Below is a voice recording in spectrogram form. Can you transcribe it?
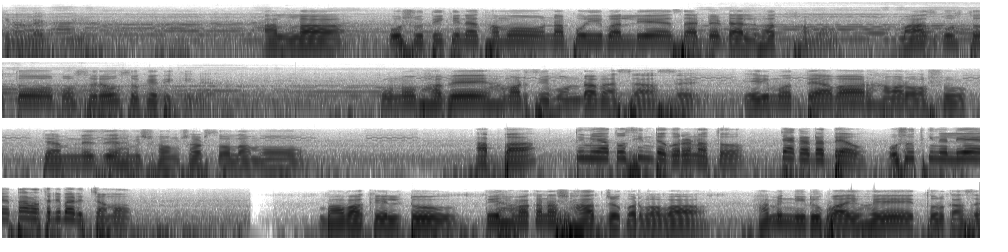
কেনা লাগবে। আল্লাহ ওষুধই কিনা খামো না পরিবার নিয়ে চারটে ডাল ভাত খামো। মাছ গোস্ত তো বছরেও চোখে দেখি না। কোনোভাবে আমার জীবনটা বেঁচে আছে। এরই মধ্যে আবার আমার অসুখ। কেমনে যে আমি সংসার চলামো। আব্বা তুমি এত চিন্তা করো না তো। টাকাটা দেও ওষুধ কিনে নিয়ে তাড়াতাড়ি বাড়ির যাব বাবা কেলটু তুই আমাকে না সাহায্য কর বাবা। আমি নিরুপায় হয়ে তোর কাছে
